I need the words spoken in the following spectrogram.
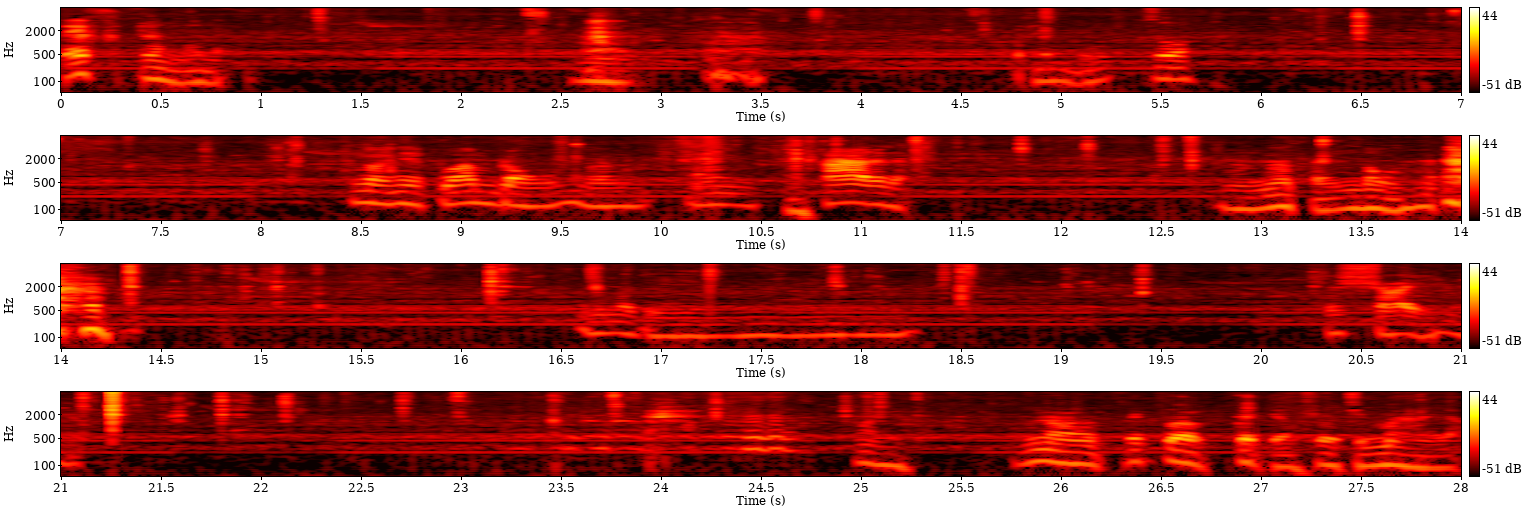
tép trần này rồi nó nhiệt của âm lộn mà ha đây nè nó phải lồng nhưng mà thì sẽ sai nó biết tôi cái chuyện tôi chỉ mài lắm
